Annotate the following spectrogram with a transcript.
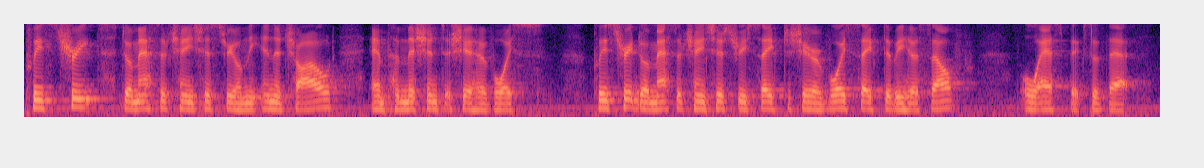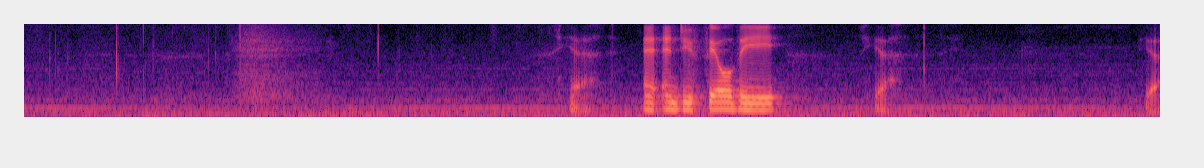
Please treat, do a massive change history on the inner child and permission to share her voice. Please treat, do a massive change history, safe to share her voice, safe to be herself, all aspects of that. Yeah. And, and do you feel the, yeah. Yeah.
